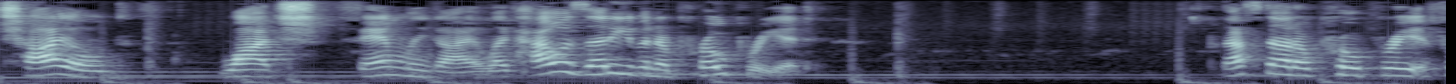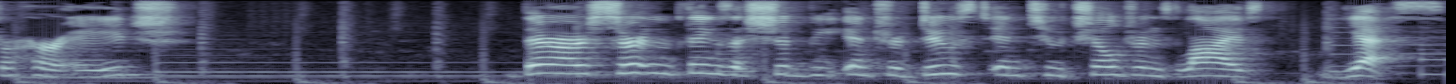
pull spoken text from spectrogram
child watch Family Guy. Like, how is that even appropriate? That's not appropriate for her age. There are certain things that should be introduced into children's lives, yes.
